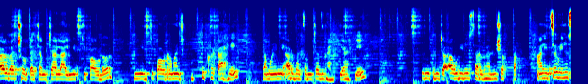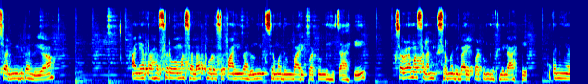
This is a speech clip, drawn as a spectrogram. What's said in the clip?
अर्धा छोटा चमचा लाल मिरची पावडर. मिरची पावडर माझी खूप तिखट आहे त्यामुळे मी अर्धा चमचाच घालते आहे. तुम्ही तुमच्या आवडीनुसार घालू शकता. आणि चवीनुसार मीठ घालूया. आणि आता हा सर्व मसाला थोडंसं पाणी घालून मिक्सरमधून बारीक वाटून घ्यायचा आहे. सगळा मसाला मिक्सरमध्ये बारीक वाटून घेतलेला आहे. आता मी या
